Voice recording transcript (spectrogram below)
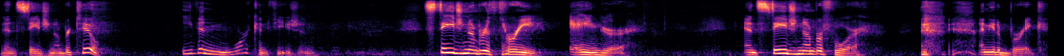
Then stage number two, even more confusion. Stage number three, anger. And stage number four, I need a break.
